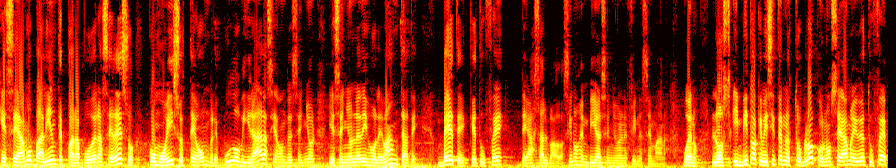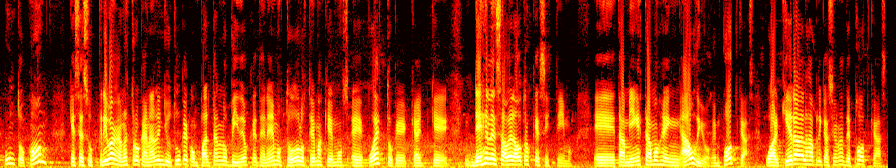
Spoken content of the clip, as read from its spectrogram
que seamos valientes para poder hacer eso, como hizo este hombre, pudo virar hacia donde el Señor y el Señor le dijo, levántate, vete, que tu fe te ha salvado. Así nos envía el Señor en el fin de semana. Bueno, los invito a que visiten nuestro blog, no se llama fe.com que se suscriban a nuestro canal en YouTube, que compartan los videos que tenemos, todos los temas que hemos eh, puesto, que, que, que déjenle saber a otros que existimos. Eh, también estamos en audio, en podcast, cualquiera de las aplicaciones de podcast.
